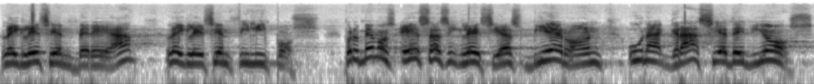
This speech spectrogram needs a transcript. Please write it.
la iglesia en Berea, la iglesia en Filipos. Pero vemos esas iglesias vieron una gracia de Dios.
